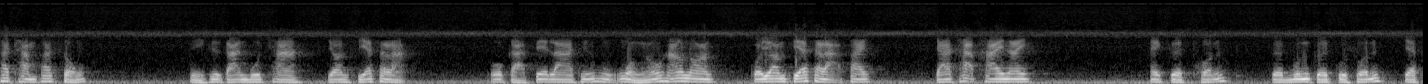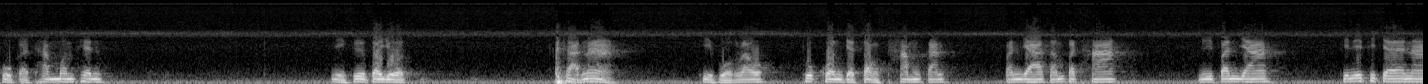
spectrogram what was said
พระธรรมพระสงฆ์นี่คือการบูชายอมเสียสละ โอกาสเวลาถึงห่วงเหงาห้านอน ก็ยอมเสียสละไปจาคะภายใน ให้เกิดผล เกิดบุญเกิดกุศลจะผูกกระทำบำเพ็ญนี่คือประโยชน์ชาติหน้า ที่พวกเราทุกคนจะต้องทำกัน ปัญญาสัมปทา มีปัญญาพินิจพิจารณา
